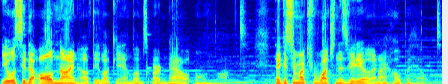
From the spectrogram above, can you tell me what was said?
you will see that all 9 of the Lucky Emblems are now unlocked. Thank you so much for watching this video and I hope it helped.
